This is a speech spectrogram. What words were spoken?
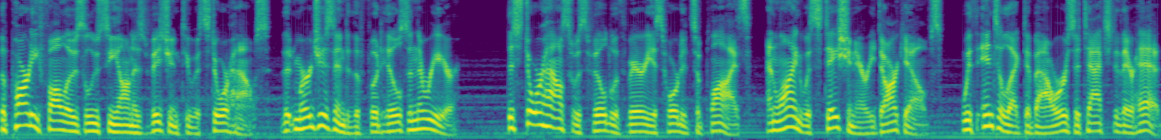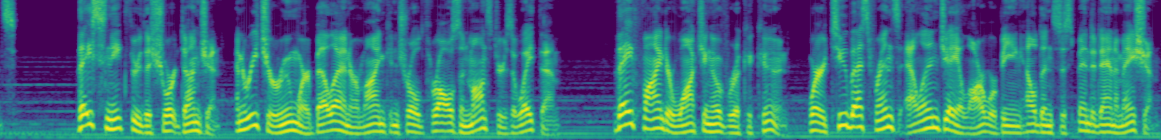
The party follows Luciana's vision to a storehouse that merges into the foothills in the rear. The storehouse was filled with various hoarded supplies and lined with stationary dark elves, with intellect devourers attached to their heads, they sneak through the short dungeon and reach a room where Bella and her mind controlled thralls and monsters await them. They find her watching over a cocoon, where two best friends, Ella and JLR, were being held in suspended animation,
